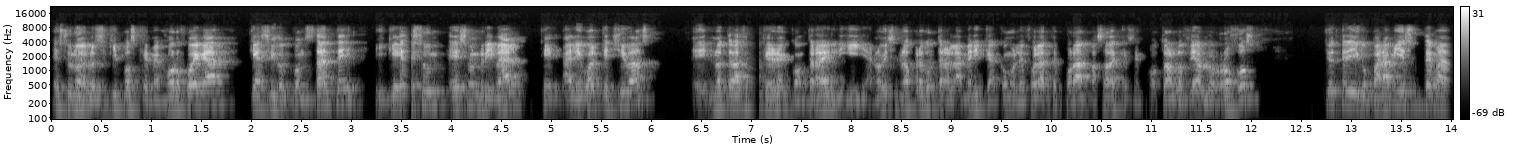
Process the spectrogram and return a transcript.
es uno de los equipos que mejor juega, que ha sido constante y que es un, es un rival que, al igual que Chivas, eh, no te vas a querer encontrar en liguilla, ¿no? Y si no, pregúntale a la América cómo le fue la temporada pasada que se encontraron los Diablos Rojos. yo te digo, para mí es un tema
